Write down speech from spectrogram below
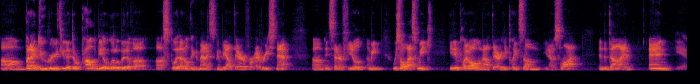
Um, but I do agree with you that there will probably be a little bit of a, a split. I don't think that Maddox is going to be out there for every snap um, in center field. I mean, we saw last week he didn't play all of them out there. He played some, you know, slot in the dime. And yeah,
